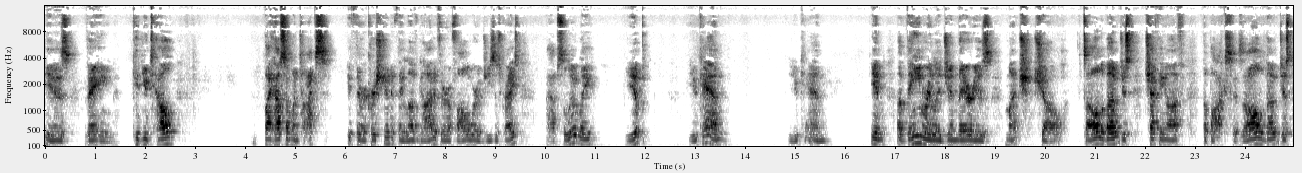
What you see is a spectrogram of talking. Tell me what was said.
is vain. Can you tell by how someone talks? If they're a christian if they love god if they're a follower of jesus christ? Absolutely. Yep. You can. You can in a vain religion, there is much show. It's all about just checking off the boxes, all about just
